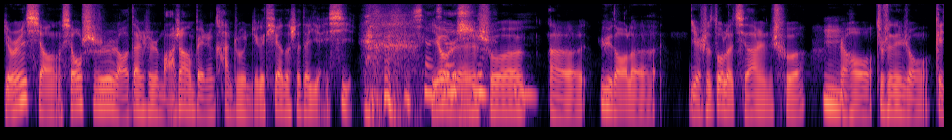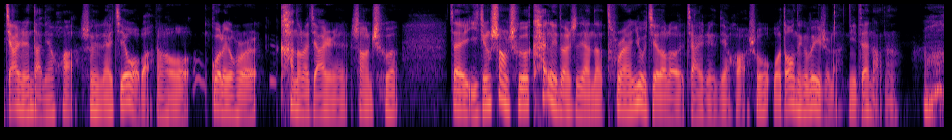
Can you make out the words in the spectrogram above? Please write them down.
有人想消失，然后但是马上被人看出你这个帖子是在演戏，也有人说嗯，呃，遇到了。也是坐了其他人的车，嗯，然后就是那种给家人打电话说你来接我吧，然后过了一会儿看到了家人上车，在已经上车开了一段时间呢，突然又接到了家里人电话，说我到那个位置了，你在哪呢？哦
